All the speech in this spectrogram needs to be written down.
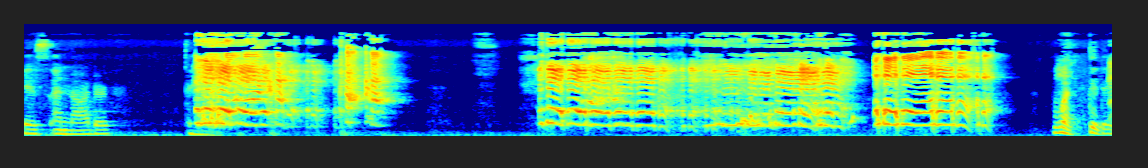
is another. What did I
